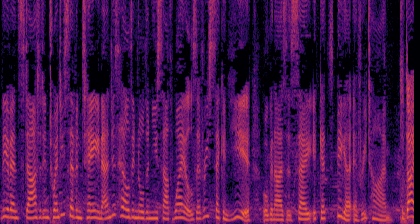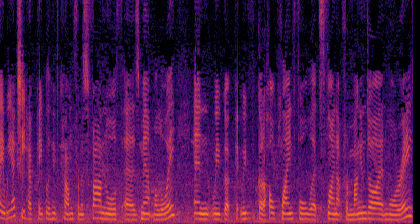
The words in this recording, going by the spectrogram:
The event started in 2017 and is held in northern New South Wales every second year. Organisers say it gets bigger every time. Today, we actually have people who've come from as far north as Mount Molloy, and we've got we've got a whole plane full that's flown up from Mungindi and Moree.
